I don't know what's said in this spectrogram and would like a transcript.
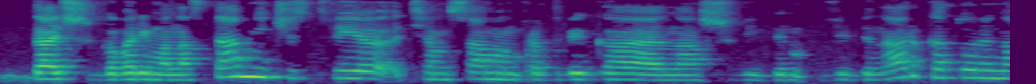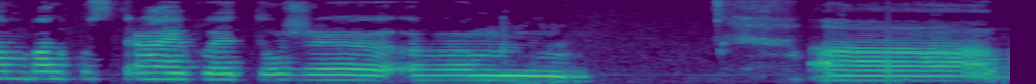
дальше говорим о наставничестве, тем самым продвигая наш вебинар, который нам банк устраивает, тоже эм, а,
